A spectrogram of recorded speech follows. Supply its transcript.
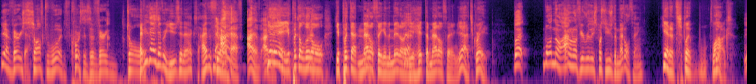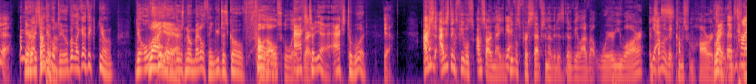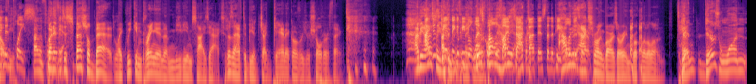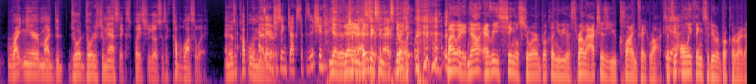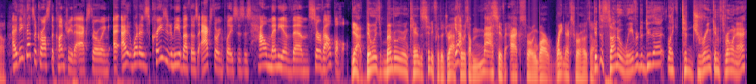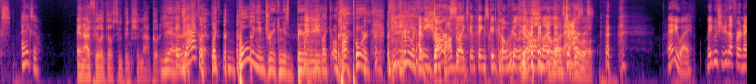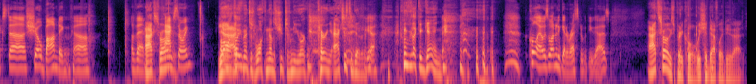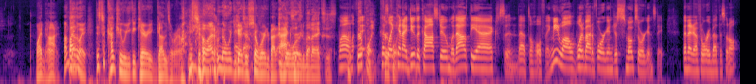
yeah, very soft wood. Of course, it's a very dull. Have you guys ever used an axe? I have a feeling. I have. I have. I've yeah, yeah. You put the little, you put that metal thing in the middle, and you hit the metal thing. Yeah, it's great. But Well, no, I don't know if you're really supposed to use the metal thing. Yeah, to split logs. Yeah, I mean, Yeah, right, some people about? do, but like I think you know, the old Well, school yeah, way. yeah. There's no metal thing. You just go full Oh, the old school way, axe right. to yeah, axe to wood. yeah. I I just, I just think people's. I'm sorry, Maggie. Yeah. People's perception of it is going to be a lot about where you are, and some of it comes from horror, Right. Too. Like time and either. place. Time and place. But if it's a special bed, like we can bring in a medium sized axe. It doesn't have to be a gigantic over your shoulder thing. I mean, I honestly, just can't think think of we can people make it less work. Probably how qualified many to talk axe- about this than the people how many axe throwing bars are in Brooklyn alone? There- Ten. there's one right near my daughter's gymnastics place. She goes. It's like a couple blocks away, and there's a couple in That's that an area. interesting juxtaposition. Yeah, there's Yeah, yeah, gymnastics there's- and axe throwing. By the way, now every single store in Brooklyn, you either throw axes or you climb fake rocks. That's the only things to do in Brooklyn right now. I think that's across the country, the axe throwing. I, I, what is crazy to me about those axe throwing places is how many of them serve alcohol. Yeah, there was. Remember, we were in Kansas City for the draft. Yeah. There was a massive axe throwing bar right next to our hotel. Get to sign a waiver to do that, like to drink and throw an axe. I think so. And I feel like those two things should not go together. Yeah, Exactly. Like bowling and drinking is barely like above board. You like I a mean, sharp darts, object? like things could go really wrong, let alone Darts could go axes. Anyway, maybe we should do that for our next uh, show bonding uh, event. Axe throwing? Axe throwing. oh, yeah, I thought I- you meant just walking down the streets of New York carrying axes together. Yeah. We'd be like a gang. Cool. I always wanted to get arrested with you guys. Axe throwing is pretty cool. We should definitely do that. Why not? I'm By down. the way, this is a country where you could carry guns around, so I don't know what you guys know. are so worried about And axes. we're worried about axes. Well, fair point. Because like, point. can I do the costume without the axe? And that's a whole thing. Meanwhile, what about if Oregon just smokes Oregon State? Then I don't have to worry about this at all.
